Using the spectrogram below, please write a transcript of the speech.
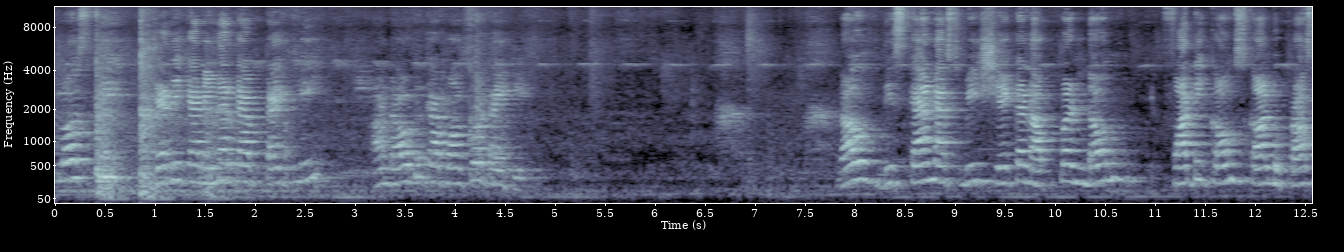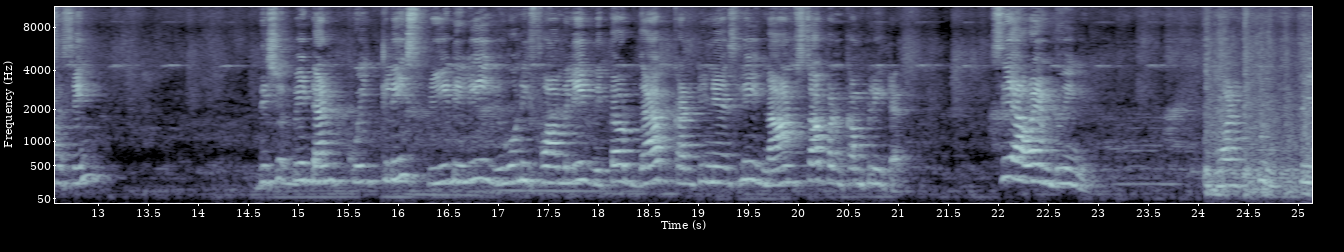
Close the jerry can inner cap tightly and outer cap also tightly. Now this can has to be shaken up and down 40 counts called processing. This should be done quickly, speedily, uniformly, without gap, continuously, non-stop and completed. See how I am doing it. 1, 2, 3,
